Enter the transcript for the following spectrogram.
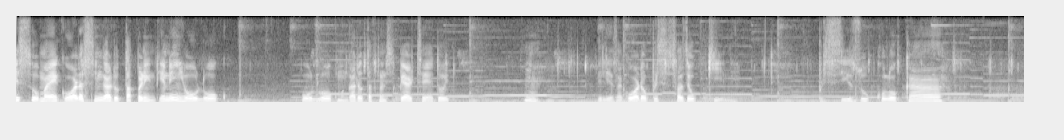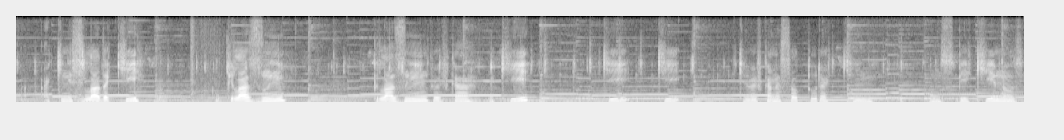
isso. Mas agora sim, garoto, tá aprendendo, hein? Ô, louco. Ô, louco, mano. Garoto tá ficando esperto, você é doido? Hum. Beleza, agora eu preciso fazer o que, né? Preciso colocar aqui nesse lado aqui o pilarzinho. O pilarzinho que vai ficar aqui, aqui, aqui, que vai ficar nessa altura aqui, né? Vamos subir aqui nos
